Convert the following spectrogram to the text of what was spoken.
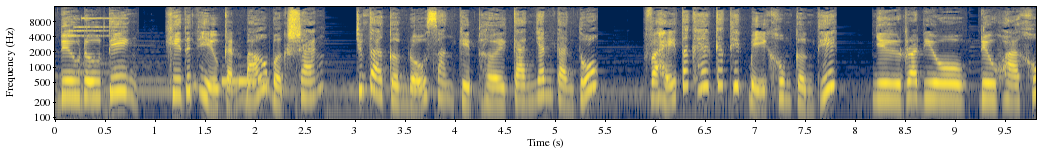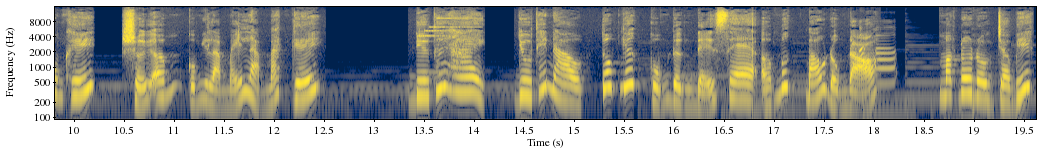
Điều đầu tiên, khi tín hiệu cảnh báo bật sáng, chúng ta cần đổ xăng kịp thời càng nhanh càng tốt và hãy tắt hết các thiết bị không cần thiết như radio, điều hòa không khí, sưởi ấm cũng như là máy làm mát ghế. Điều thứ hai, dù thế nào, tốt nhất cũng đừng để xe ở mức báo động đỏ. McDonald cho biết,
